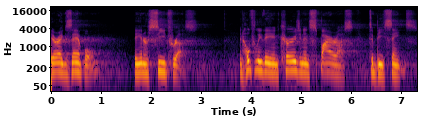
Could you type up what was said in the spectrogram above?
They're example. They intercede for us. And hopefully they encourage and inspire us to be saints.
